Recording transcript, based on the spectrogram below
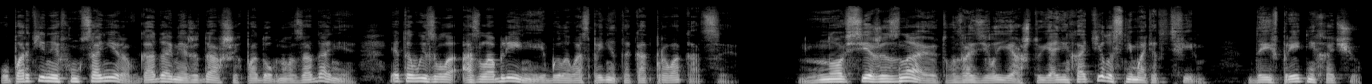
У партийных функционеров, годами ожидавших подобного задания, это вызвало озлобление и было воспринято как провокация. «Но все же знают», — возразил я, — «что я не хотела снимать этот фильм, да и впредь не хочу».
